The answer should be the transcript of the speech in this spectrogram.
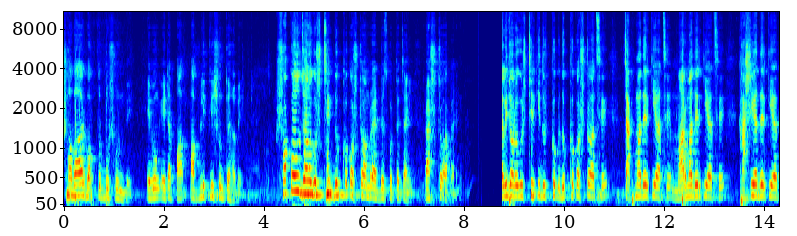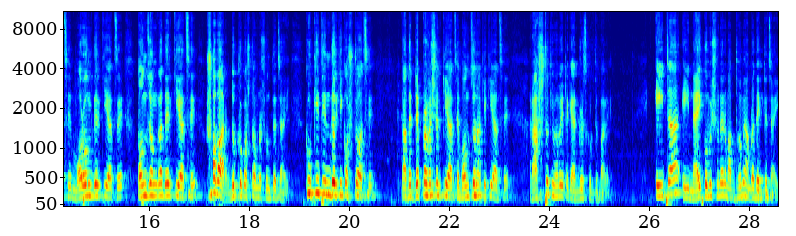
সবার বক্তব্য শুনবে এবং এটা পাবলিকলি শুনতে হবে। সকল জনগোষ্ঠীর দুঃখ কষ্ট আমরা অ্যাড্রেস করতে চাই রাষ্ট্র আকারে। বাঙালি জনগোষ্ঠীর কি দুঃখ দুঃখ কষ্ট আছে? চাকমাদের কি আছে? মারমাদের কি আছে? খাসিয়াদের কি আছে? মরংদের কি আছে? তঞ্জঙ্গাদের কি আছে? সবার দুঃখ কষ্ট আমরা শুনতে চাই। কুকি চিনদের কি কষ্ট আছে? তাদের ডেপ্রাভেশন কি আছে বঞ্চনাকে কি আছে, রাষ্ট্র কীভাবে এটাকে অ্যাড্রেস করতে পারে? এইটা এই ন্যায় কমিশনের মাধ্যমে আমরা দেখতে চাই।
